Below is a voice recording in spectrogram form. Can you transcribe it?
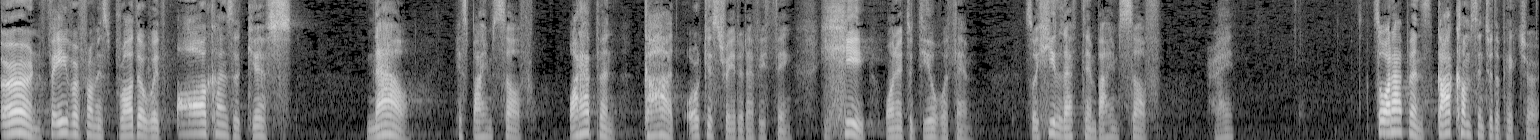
earn favor from his brother with all kinds of gifts, now he's by himself. What happened? God orchestrated everything. He wanted to deal with him. So he left him by himself, right? So what happens? God comes into the picture.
